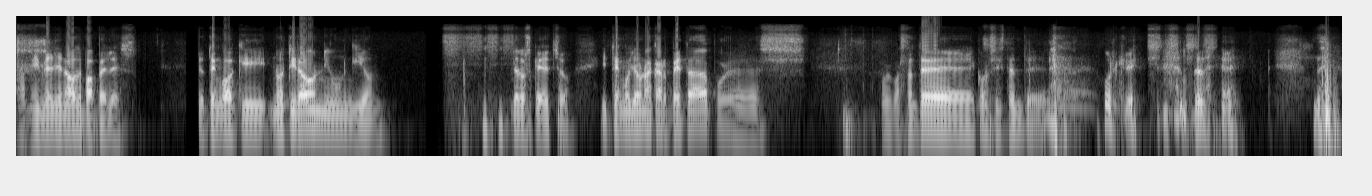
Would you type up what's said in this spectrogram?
A mí me he llenado de papeles. Yo tengo aquí, no he tirado ni un guion de los que he hecho. Y tengo ya una carpeta, pues, pues bastante consistente, ¿eh? Porque desde, de-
